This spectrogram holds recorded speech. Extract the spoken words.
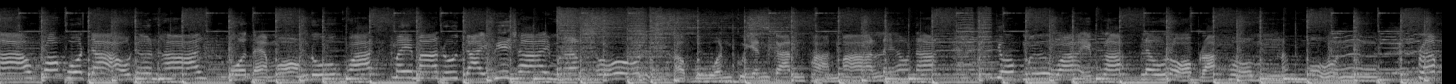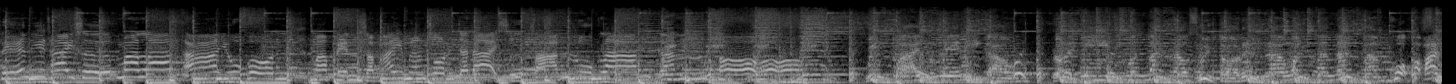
สาวเพราะกลัวเจ้าเดินหายมัวแต่มองดูควายไม่มาดูใจพี่ชายเมืองชนขบวนเกวียนกันผ่านมาแล้วนะ ระแล้วรอประพรมน้ำมนต์ประเพณีไทยสืบมาล้างอายุคน มาเป็นสะพ้ายเมืองชนจะได้สืบสารลูกหลานกันต่อวิ่งควายประเพณีเก่าร้อยปีที่คนบ้านเราสืบต่อเรื่องราววัฒนธรรมพวกพ่อบ้าน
